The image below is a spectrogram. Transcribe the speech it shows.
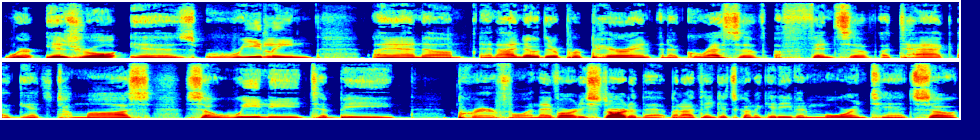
where Israel is reeling and um, and I know they're preparing an aggressive offensive attack against Hamas. So we need to be prayerful, and they've already started that. But I think it's going to get even more intense. So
